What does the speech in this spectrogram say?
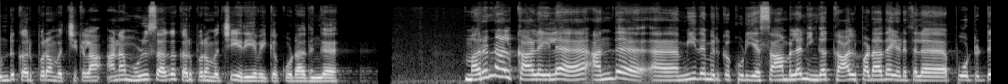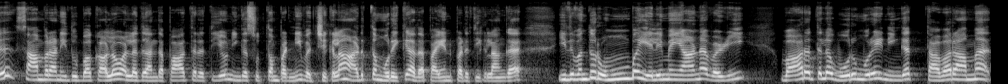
துண்டு கற்பூரம் வச்சுக்கலாம். ஆனால் முழுசாக கற்பூரம் வச்சு எரிய வைக்கக்கூடாதுங்க. மறுநாள் காலையில் அந்த மீதம் இருக்கக்கூடிய சாம்பலை நீங்கள் கால்படாத இடத்துல போட்டுட்டு சாம்பிராணி தூபாக்காலோ அல்லது அந்த பாத்திரத்தையோ நீங்கள் சுத்தம் பண்ணி வச்சுக்கலாம். அடுத்த முறைக்கு அதை பயன்படுத்திக்கலாங்க. இது வந்து ரொம்ப எளிமையான வழி. வாரத்தில் ஒரு முறை நீங்கள் தவறாமல்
